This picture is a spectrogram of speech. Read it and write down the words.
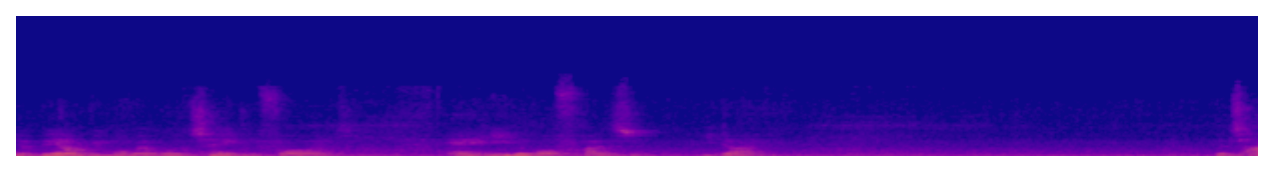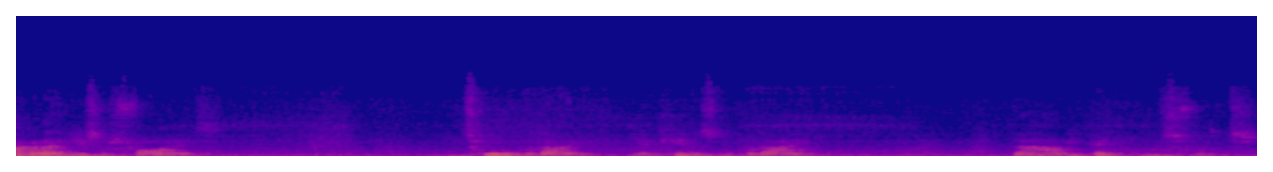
Jeg beder om, at vi må være modtagelige for at have hele vores frelse i dig. Jeg takker dig, Jesus, for at i tro på dig, i erkendelsen på dig, der har vi alt Guds frygt.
